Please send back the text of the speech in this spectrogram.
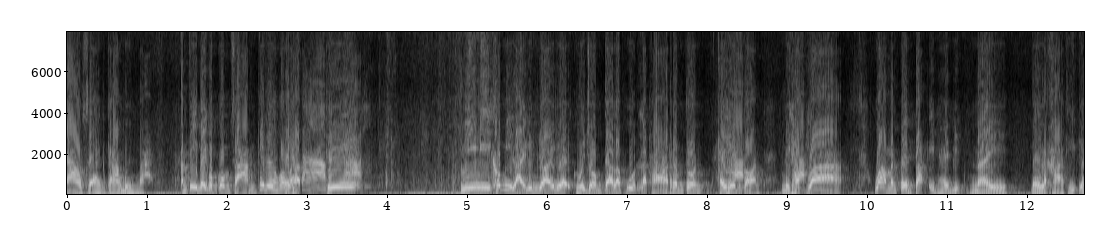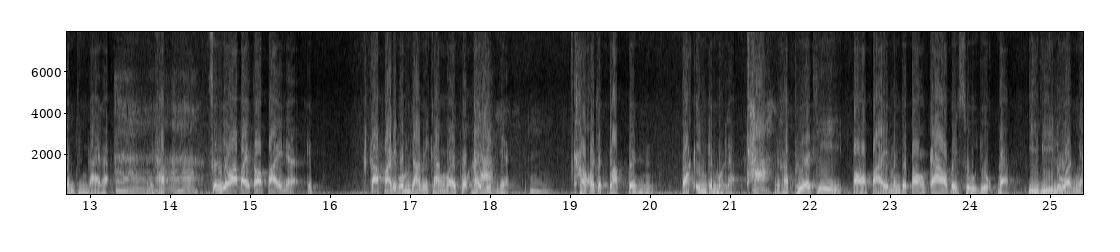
9แสน9หมื่นบาทตีไปกลมๆ3ตีไปกลมๆว่านะครับสามคือค่ะมีมีเขามีหลายรุ่นย่อยด้วย คุณผู้ชมแต่เราพูดราคาเริ่มต้นให้เห็นค่ะก่อนนะครับค่ะว่าว่ามันเป็นปลั๊กอินไฮบริดในในราคาที่เอื้อมถึงได้แล้วอ่านะครับอ่าฮะซึ่งจะว่าไปต่อไปเนี่ยไอ้กลับมาที่ผมย้ำอีกครั้งว่าไอ้พวกไฮบริดเนี่ยเขาก็จะปรับเป็น ปลั๊กอินกันหมดแล้วค่ะนะครับเพื่อที่ต่อไปมันจะต้องก้าวไปสู่ยุคแบบ EV ล้วนไง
